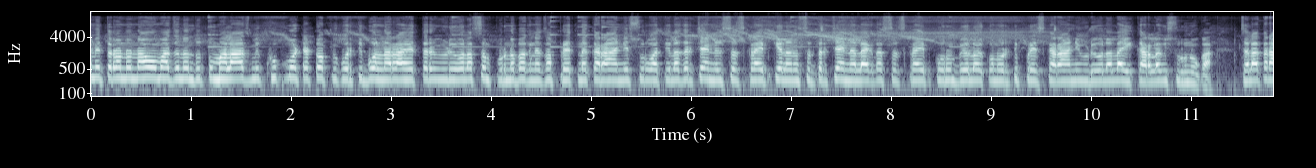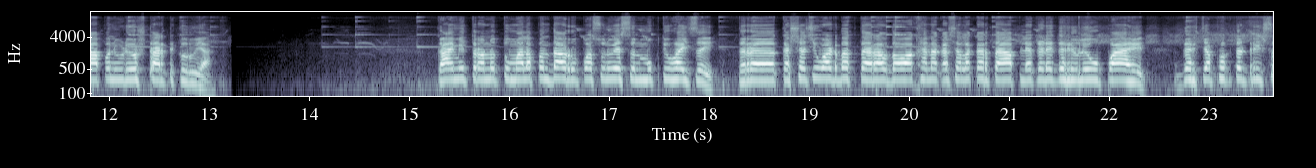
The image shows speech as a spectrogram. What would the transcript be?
मित्रांनो नाव माझं नंदू. तुम्हाला आज मी खूप मोठ्या टॉपिकवरती बोलणार आहे. तर व्हिडिओला संपूर्ण बघण्याचा प्रयत्न करा आणि सुरुवातीला जर चॅनल सबस्क्राईब केलं नसेल तर चॅनलला एकदा सबस्क्राईब करून बेल आयकॉनवरती प्रेस करा आणि व्हिडिओला लाईक करायला विसरू नका. चला तर आपण व्हिडिओ स्टार्ट करूया. काय मित्रांनो तुम्हाला पण दारूपासून व्यसन मुक्ती व्हायचंय. तर कशाची वाट बघताय? राव दवाखाना कशाला करताय? आपल्याकडे घरेलू उपाय आहेत. घरच्या फक्त ट्रिक्स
